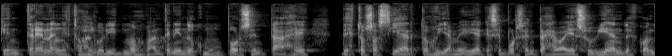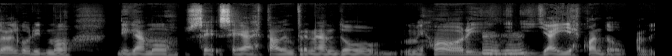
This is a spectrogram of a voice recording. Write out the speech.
que entrenan estos algoritmos van teniendo como un porcentaje de estos aciertos y a medida que ese porcentaje vaya subiendo es cuando el algoritmo, digamos, se, ha estado entrenando mejor y, y, ahí es cuando, cuando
